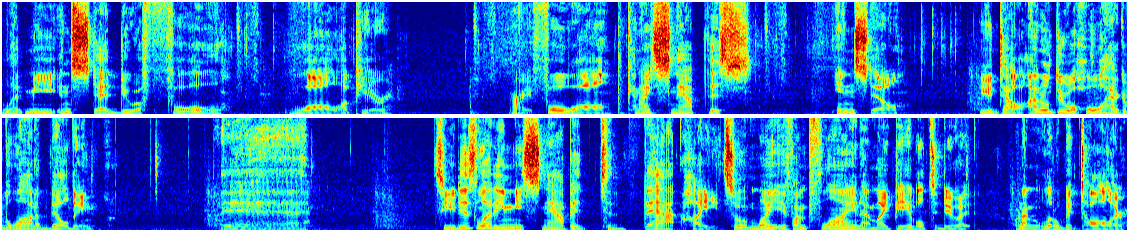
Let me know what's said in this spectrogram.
Let me instead do a full wall up here. All right, full wall. Can I snap this in still? You can tell, I don't do a whole heck of a lot of building. Uh, see, it is letting me snap it to that height. So it might, if I'm flying, I might be able to do it when I'm a little bit taller.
